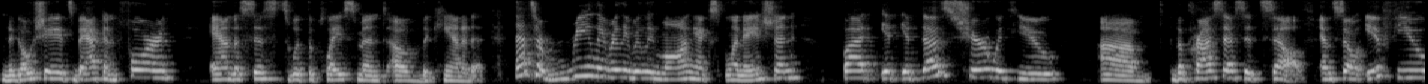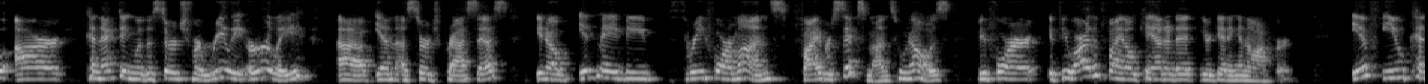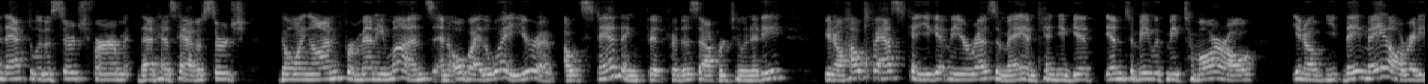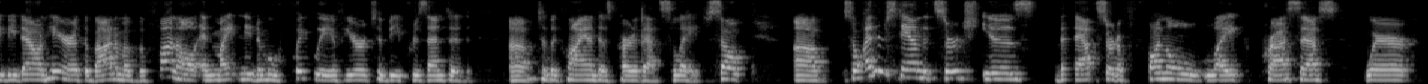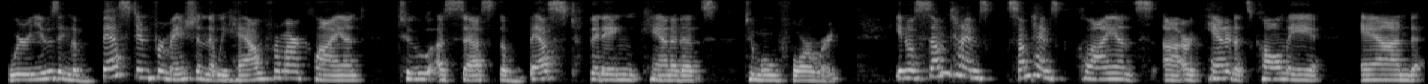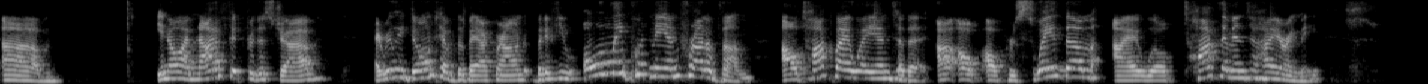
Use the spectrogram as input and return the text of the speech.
negotiates back and forth, and assists with the placement of the candidate. That's a really, really, really long explanation, but it, it does share with you um, the process itself. And so if you are connecting with a search firm really early uh, in a search process, you know, it may be three, four months, five or six months, who knows, before, if you are the final candidate, you're getting an offer. If you connect with a search firm that has had a search going on for many months, and oh, by the way, you're an outstanding fit for this opportunity, you know, how fast can you get me your resume and can you get in to meet with me tomorrow? You know, they may already be down here at the bottom of the funnel and might need to move quickly if you're to be presented uh, to the client as part of that slate. So, uh, so understand that search is that sort of funnel like process where we're using the best information that we have from our client to assess the best fitting candidates to move forward. You know, sometimes sometimes clients uh, or candidates call me and um, you know I'm not a fit for this job. I really don't have the background, but if you only put me in front of them, I'll talk my way into the. I'll, I'll persuade them. I will talk them into hiring me.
